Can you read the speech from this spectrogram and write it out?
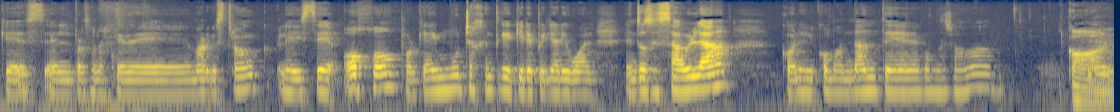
que es el personaje de Mark Strong, le dice, ojo, porque hay mucha gente que quiere pelear igual. Entonces habla con el comandante, ¿cómo se llamaba? Con Eh,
